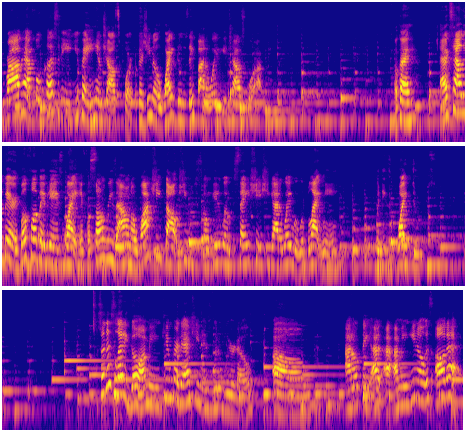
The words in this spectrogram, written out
Rob have full custody you paying him child support because you know white dudes they find a way to get child support out of you. Okay, ask Halle Berry. Both her baby dads white, and for some reason I don't know why she thought she was just gonna get away with the same shit she got away with with black men, with these white dudes. So just let it go. I mean, Kim Kardashian is with a weirdo. Um, I don't think I, I. I mean, you know, it's all that.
